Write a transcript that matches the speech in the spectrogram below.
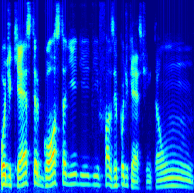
Podcaster gosta de, de, de fazer podcast. Então,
